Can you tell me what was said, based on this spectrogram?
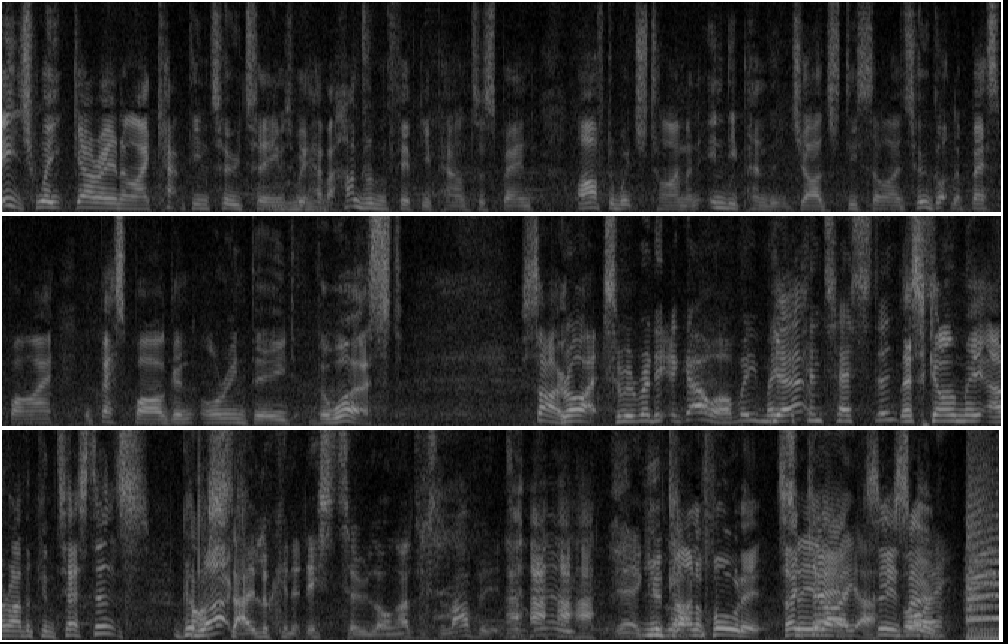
each week, Gary and I, captain two teams, Mm. we have £150 to spend, after which time an independent judge decides who got the best buy, the best bargain, or indeed the worst. So, right, so we're ready to go, are we? Meet Yeah. the contestants. let's go and meet our other contestants. Good Can't luck. stay looking at this too long. I just love it. you? yeah, you can't luck. afford it. Take See you care. later. See you Bye. soon.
